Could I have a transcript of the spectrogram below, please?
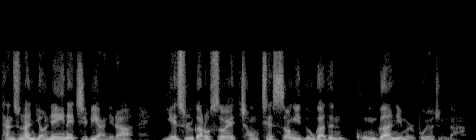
단순한 연예인의 집이 아니라 예술가로서의 정체성이 녹아든 공간임을 보여준다.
